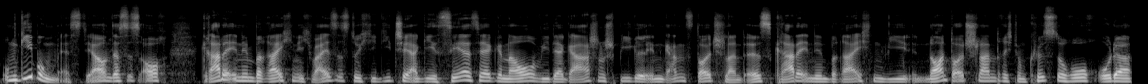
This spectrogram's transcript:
Umgebung messt. Ja, und das ist auch gerade in den Bereichen, ich weiß es durch die DJ AG sehr, sehr genau, wie der Gagenspiegel in ganz Deutschland ist. Gerade in den Bereichen wie Norddeutschland Richtung Küste hoch oder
